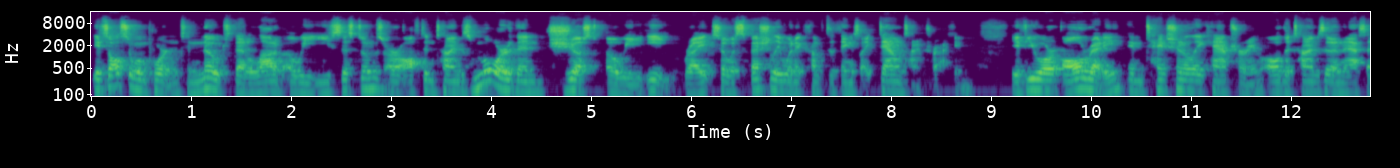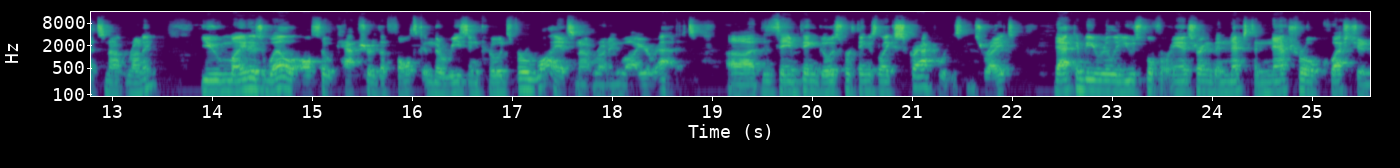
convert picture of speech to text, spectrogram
it's also important to note that a lot of OEE systems are oftentimes more than just OEE, right? So, especially when it comes to things like downtime tracking. If you are already intentionally capturing all the times that an asset's not running, you might as well also capture the fault and the reason codes for why it's not running while you're at it. Uh, the same thing goes for things like scrap reasons, right? That can be really useful for answering the next natural question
